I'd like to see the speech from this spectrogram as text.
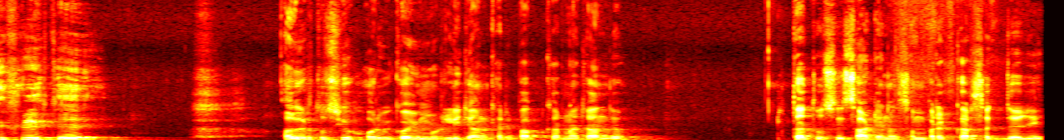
ਇਸ ਰਿਸ਼ਤੇ ਅਗਰ ਤੁਸੀਂ ਹੋਰ ਵੀ ਕੋਈ ਮੁੱਢਲੀ ਜਾਣਕਾਰੀ ਪ੍ਰਾਪਤ ਕਰਨਾ ਚਾਹੁੰਦੇ ਹੋ, ਤਾਂ ਤੁਸੀਂ ਸਾਡੇ ਨਾਲ ਸੰਪਰਕ ਕਰ ਸਕਦੇ ਹੋ ਜੀ।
